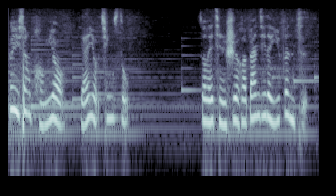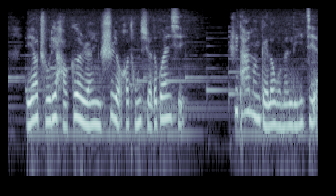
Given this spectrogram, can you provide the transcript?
可以向朋友、研友倾诉。作为寝室和班级的一份子。也要处理好个人与室友和同学的关系，是他们给了我们理解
